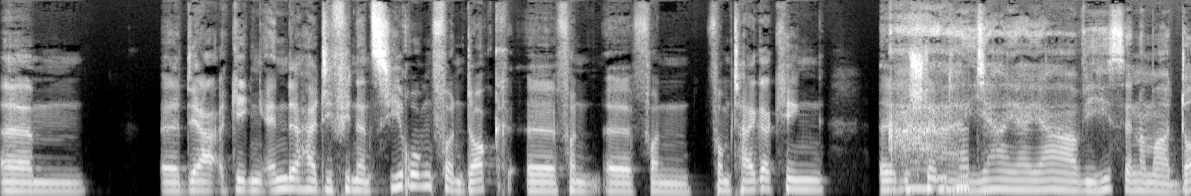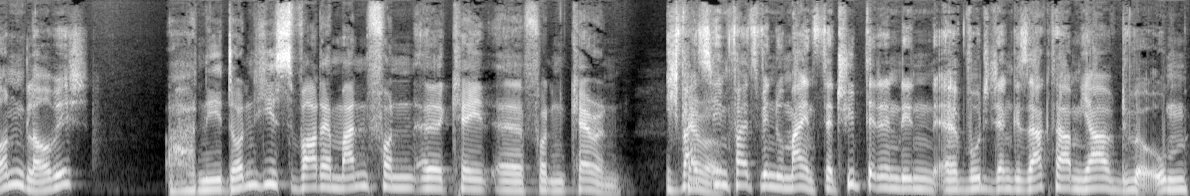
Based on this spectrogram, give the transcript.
Ähm, äh, der gegen Ende halt die Finanzierung von Doc, äh, von, äh, von, vom Tiger King äh, gestemmt ah, hat. Ja, ja, ja. Wie hieß der nochmal? Don, glaube ich. Ah, nee, Don hieß, war der Mann von, äh, Kate, äh, von Karen. Ich weiß Carol. jedenfalls, wen du meinst. Der Typ, der denn den, äh, wo die dann gesagt haben, ja, um,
